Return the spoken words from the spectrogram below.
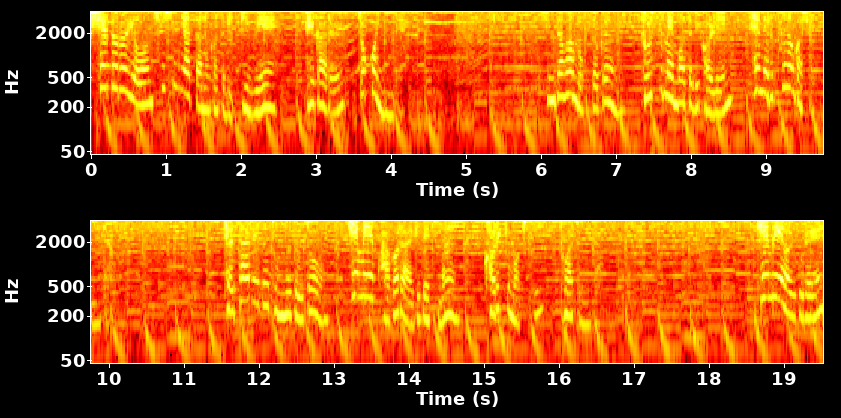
섀도르 요원 출신이었다는 것을 잊기 위해 베가를 쫓고 있는데 진정한 목적은 돌스 멤버들이 걸린 세뇌를 푸는 것이었습니다. 델타레드 동료들도 케미의 과거를 알게 되지만 거리낌 없이 도와줍니다. 케미의 얼굴에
